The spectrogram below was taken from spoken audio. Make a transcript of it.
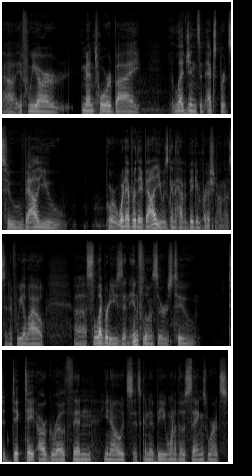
Uh, if we are mentored by legends and experts who value or whatever they value is going to have a big impression on us. And if we allow uh, celebrities and influencers to to dictate our growth, then you know it's it's going to be one of those things where it's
